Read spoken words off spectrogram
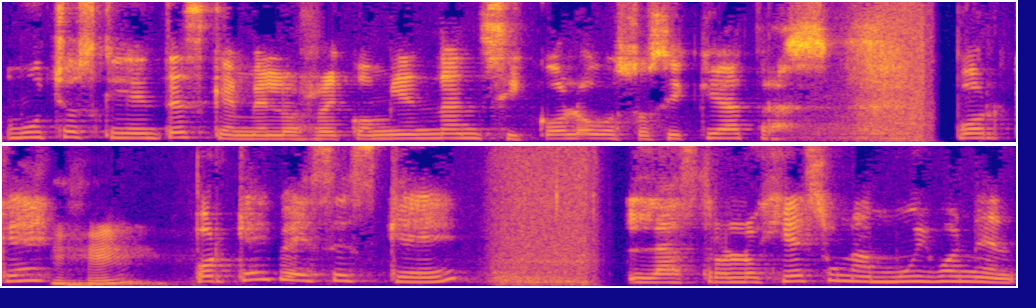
muchos clientes que me los recomiendan psicólogos o psiquiatras. ¿Por qué? Porque hay veces que la astrología es una muy buena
